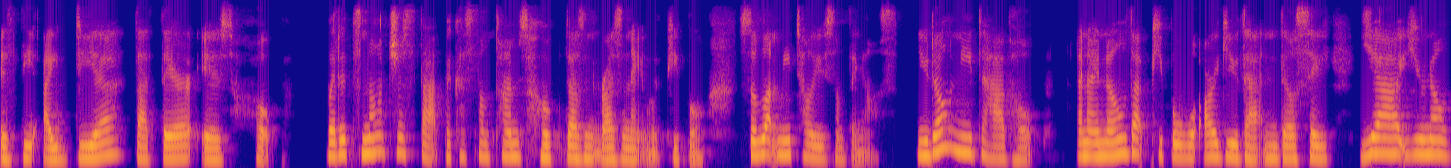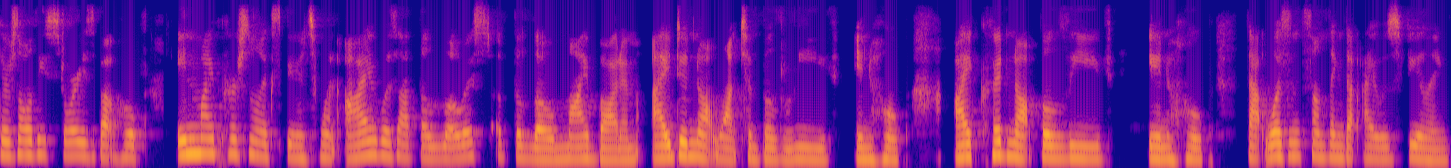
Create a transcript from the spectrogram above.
is the idea that there is hope. But it's not just that because sometimes hope doesn't resonate with people. So let me tell you something else. You don't need to have hope. And I know that people will argue that and they'll say, yeah, you know, there's all these stories about hope in my personal experience, when I was at the lowest of the low, my bottom, I did not want to believe in hope. I could not believe in hope. That wasn't something that I was feeling.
